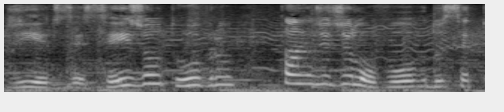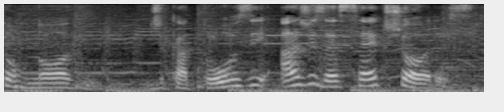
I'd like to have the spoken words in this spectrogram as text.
Dia 16 de outubro, tarde de louvor do setor 9, de 14 às 17 horas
